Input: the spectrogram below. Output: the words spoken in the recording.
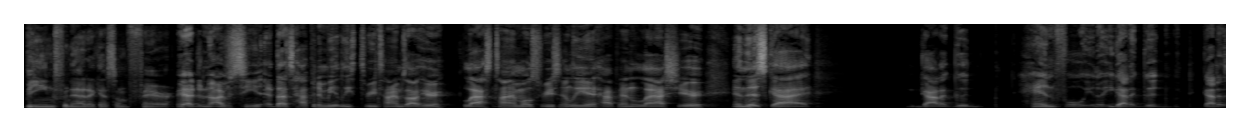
bean fanatic at some fair. Yeah, dude, no, I've seen that's happened to me at least three times out here. Last time, most recently, it happened last year, and this guy got a good handful. You know, he got a good, got to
